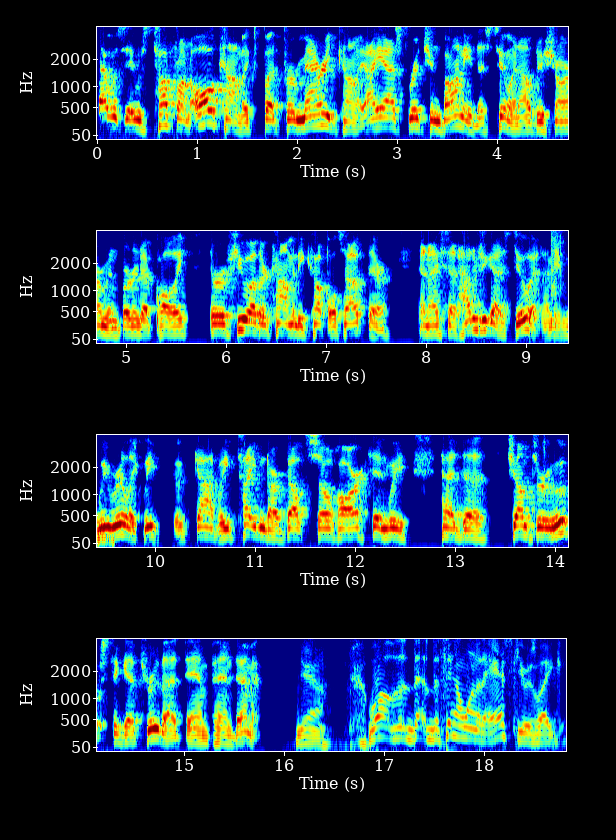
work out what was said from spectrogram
that was it was tough on all comics, but for married comic, I asked Rich and Bonnie this too, and Al Ducharme and Bernadette Pauley. There were a few other comedy couples out there, and I said, "How did you guys do it?" I mean, we really, we God, we tightened our belts so hard, and we had to jump through hoops to get through that damn pandemic. Yeah. Well, the, the, thing I wanted to ask you is like,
